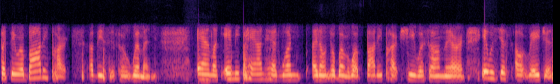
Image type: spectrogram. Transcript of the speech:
but they were body parts of these different women. And like Amy Tan had one, I don't know remember what body part she was on there. It was just outrageous.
